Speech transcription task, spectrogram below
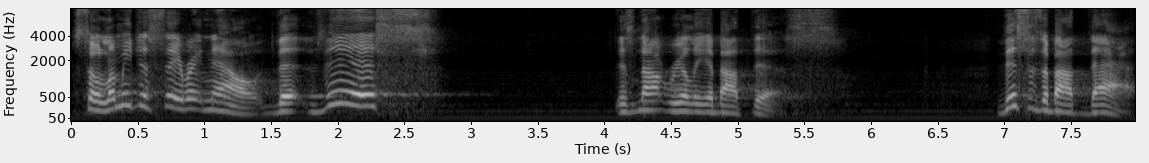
So let me just say right now that this is not really about this. This is about that.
